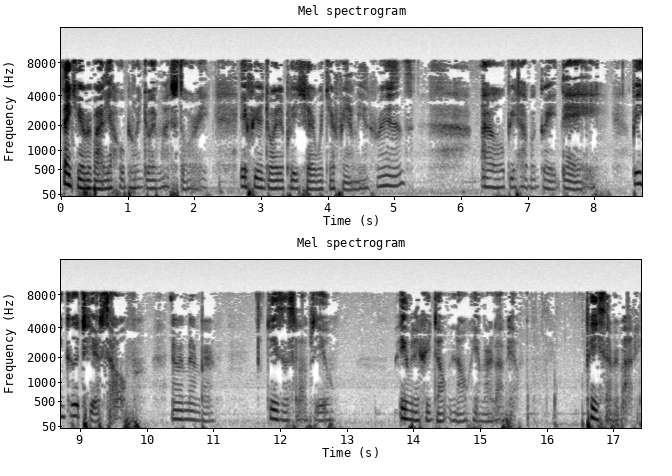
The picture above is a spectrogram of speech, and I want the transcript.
Thank you, everybody. I hope you enjoyed my story. If you enjoyed it, please share with your family and friends. I hope you have a great day. Be good to yourself. And remember, Jesus loves you, even if you don't know him or love him. Peace, everybody.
